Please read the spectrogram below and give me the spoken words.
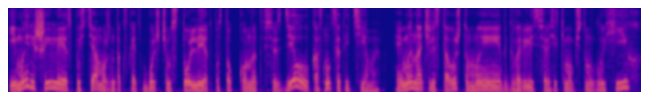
и мы решили спустя, можно так сказать, больше чем сто лет после того, как он это все сделал, коснуться этой темы. И мы начали с того, что мы договорились с Всероссийским обществом глухих,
